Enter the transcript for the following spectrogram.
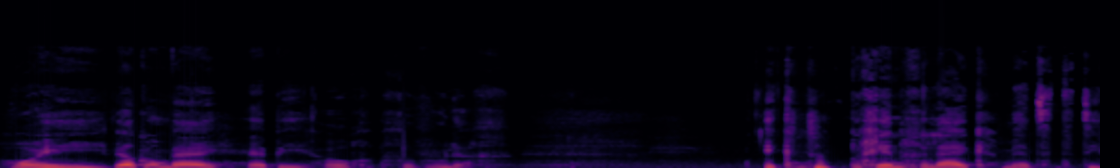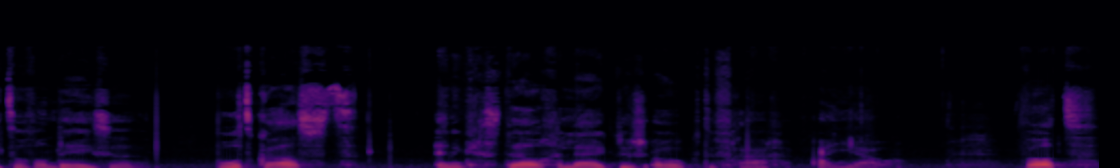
Hoi, welkom bij Happy Hooggevoelig. Ik begin gelijk met de titel van deze podcast en ik stel gelijk dus ook de vraag aan jou. Wat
